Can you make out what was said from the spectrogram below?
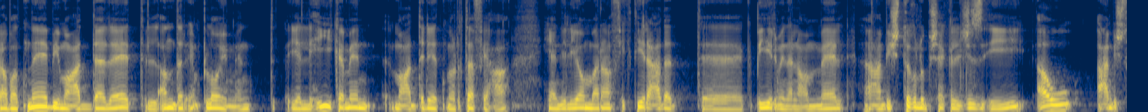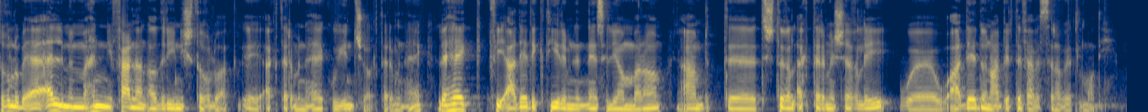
ربطناه بمعدلات الأندر امبلويمنت يلي هي كمان معدلات مرتفعة. يعني اليوم مرام في كتير عدد كبير من العمال عم بيشتغلوا بشكل جزئي أو عم بيشتغلوا بأقل مما هن فعلا قادرين يشتغلوا أكثر من هيك وينتجوا أكثر من هيك. لهيك في أعداد كثير من الناس اليوم مرام عم بتشتغل أكثر من شغلة وأعدادهم عم بيرتفع بالسنوات الماضيه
